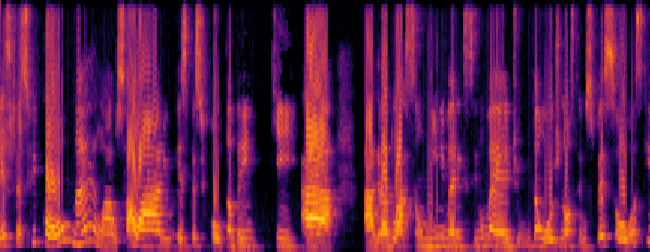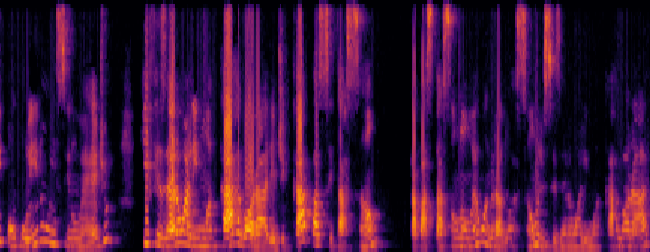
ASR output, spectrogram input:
especificou, né, lá o salário, especificou também que a a graduação mínima era ensino médio. Então, hoje nós temos pessoas que concluíram o ensino médio, que fizeram ali uma carga horária de capacitação. Capacitação não é uma graduação, eles fizeram ali uma carga horária.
